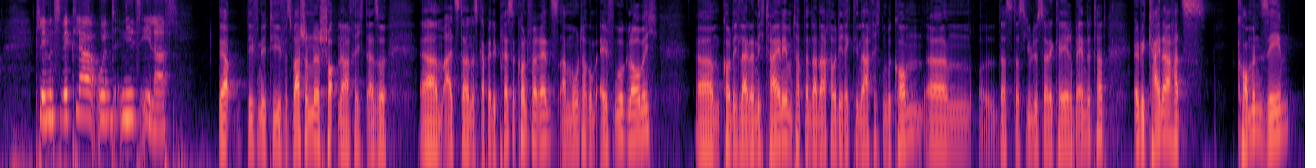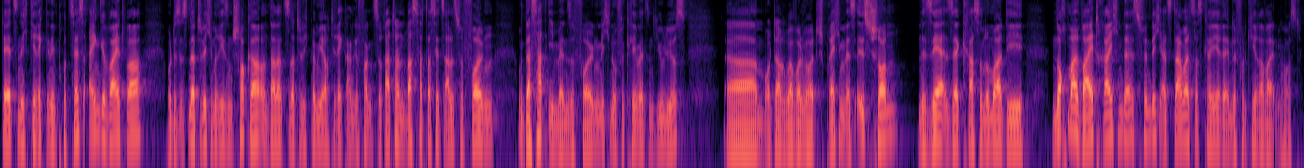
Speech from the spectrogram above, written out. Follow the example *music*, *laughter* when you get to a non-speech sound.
Clemens Wickler und Nils Ehlers. Ja, definitiv. Es war schon eine Schocknachricht. Also ähm, als dann, es gab ja die Pressekonferenz am Montag um 11 Uhr, glaube ich, ähm, konnte ich leider nicht teilnehmen und habe dann danach aber direkt die Nachrichten bekommen, ähm, dass, dass Julius seine Karriere beendet hat. Irgendwie keiner hat's kommen sehen, der jetzt nicht direkt in den Prozess eingeweiht war. Und es ist natürlich ein Riesenschocker. Und dann hat es natürlich bei mir auch direkt angefangen zu rattern, was hat das jetzt alles für Folgen? Und das hat immense Folgen, nicht nur für Clemens und Julius. Ähm, und darüber wollen wir heute sprechen. Es ist schon eine sehr, sehr krasse Nummer, die noch mal weitreichender ist, finde ich, als damals das Karriereende von Kira Walkenhorst.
